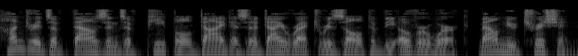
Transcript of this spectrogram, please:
Hundreds of thousands of people died as a direct result of the overwork, malnutrition,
